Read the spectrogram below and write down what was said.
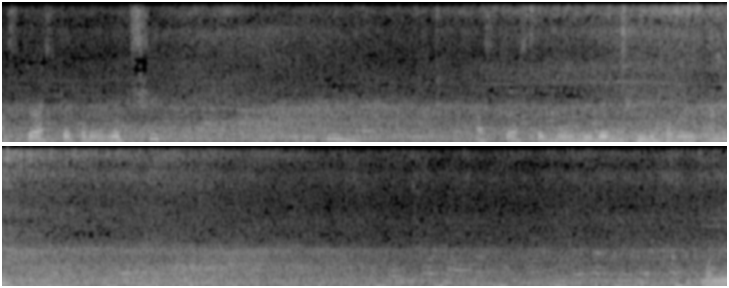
আস্তে আস্তে করে এগোচ্ছি। আস্তে আস্তে বৌদিদের ভিড় হবে এখানে। মানে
